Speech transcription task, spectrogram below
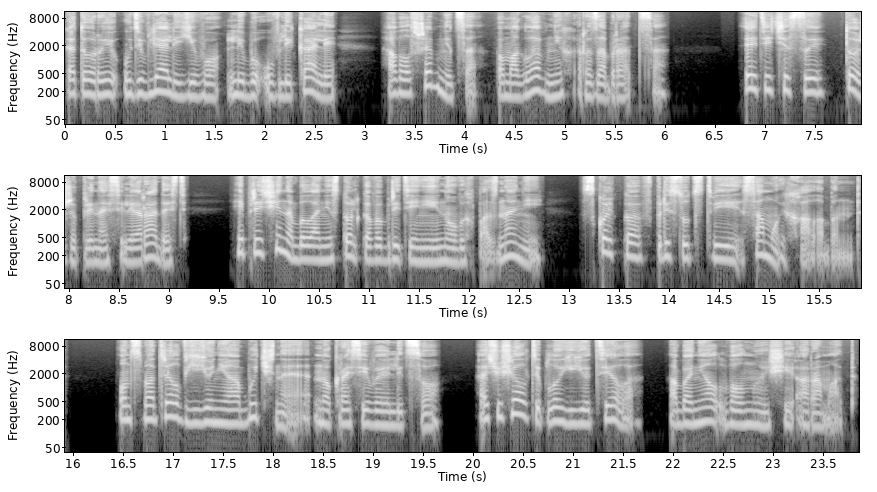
которые удивляли его либо увлекали, а волшебница помогла в них разобраться. Эти часы тоже приносили радость, и причина была не столько в обретении новых познаний, сколько в присутствии самой Халабанд. Он смотрел в ее необычное, но красивое лицо, ощущал тепло ее тела, обонял волнующий аромат.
